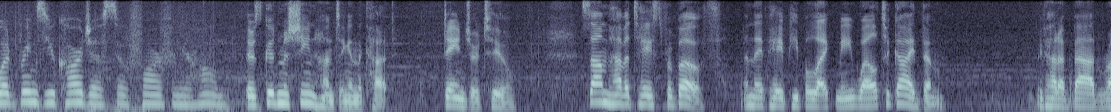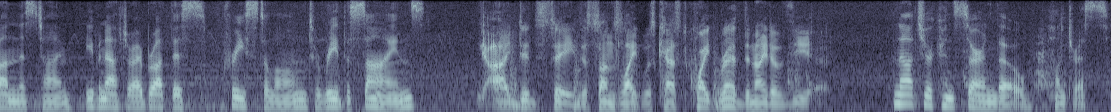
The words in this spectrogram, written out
What brings you Carja so far from your home? There's good machine hunting in the cut. Danger, too. Some have a taste for both, and they pay people like me well to guide them. We've had a bad run this time, even after I brought this priest along to read the signs. I did say the sun's light was cast quite red the night of the. uh, Not your concern, though, Huntress.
